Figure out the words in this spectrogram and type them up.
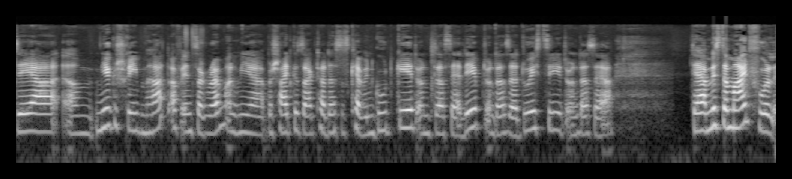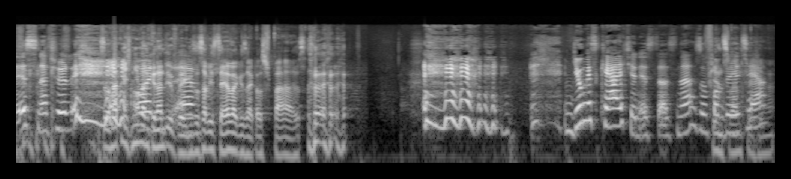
der ähm, mir geschrieben hat auf Instagram und mir Bescheid gesagt hat, dass es Kevin gut geht und dass er lebt und dass er durchzieht und dass er der Mr. Mindful ist, natürlich. so hat mich niemand und, genannt übrigens, ähm, das habe ich selber gesagt aus Spaß. Ein junges Kerlchen ist das, ne? So vom 24, Bild her. Ja.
